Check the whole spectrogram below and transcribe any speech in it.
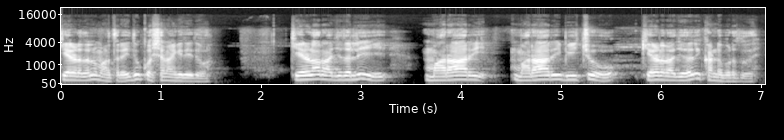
ಕೇರಳದಲ್ಲಿ ಮಾಡ್ತಾರೆ. ಇದು ಕ್ವಶನ್ ಆಗಿದೆ ಇದು. ಕೇರಳ ರಾಜ್ಯದಲ್ಲಿ ಮರಾರಿ ಮರಾರಿ ಬೀಚು ಕೇರಳ ರಾಜ್ಯದಲ್ಲಿ ಕಂಡುಬರುತ್ತದೆ.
